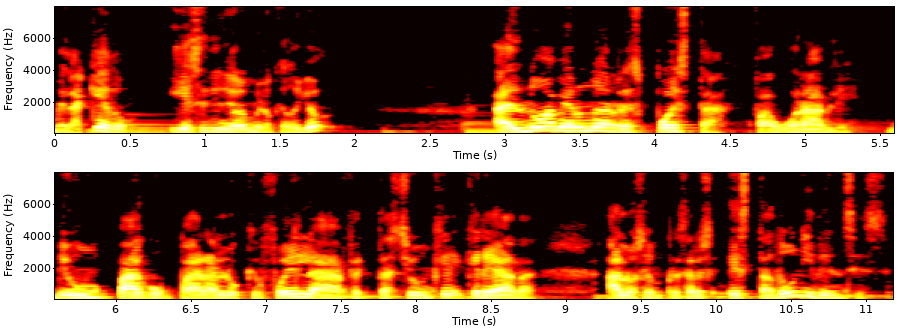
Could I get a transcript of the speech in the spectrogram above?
me la quedo y ese dinero me lo quedo yo. Al no haber una respuesta favorable de un pago para lo que fue la afectación creada a los empresarios estadounidenses,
